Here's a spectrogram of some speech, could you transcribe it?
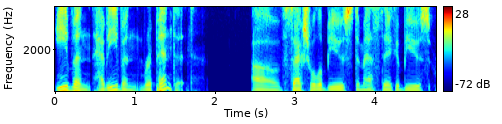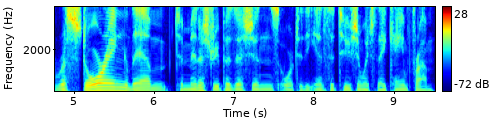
even have even repented of sexual abuse, domestic abuse, restoring them to ministry positions or to the institution which they came from.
